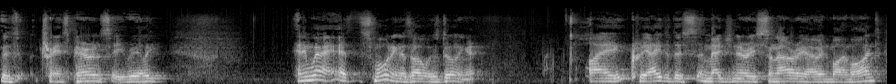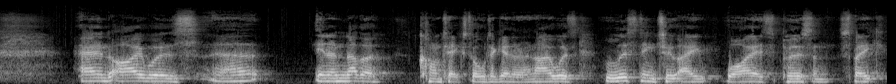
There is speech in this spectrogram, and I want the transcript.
with transparency, really. Anyway, as this morning, as I was doing it, I created this imaginary scenario in my mind, and I was uh, in another context altogether. And I was listening to a wise person speak.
